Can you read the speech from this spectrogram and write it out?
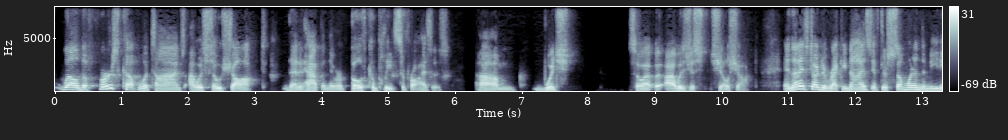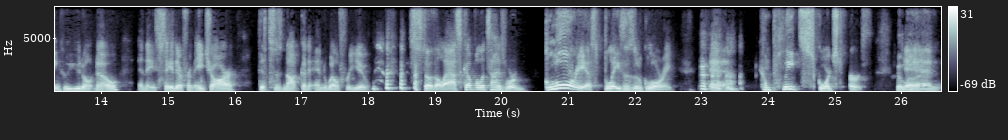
Well, the first couple of times I was so shocked that it happened. They were both complete surprises, um, which so I, I was just shell shocked. And then I started to recognize if there's someone in the meeting who you don't know and they say they're from HR, this is not going to end well for you. So the last couple of times were glorious blazes of glory and complete scorched earth. And it.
